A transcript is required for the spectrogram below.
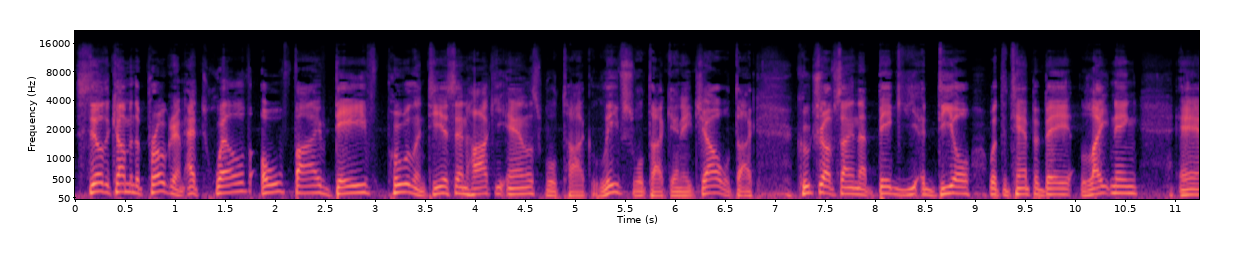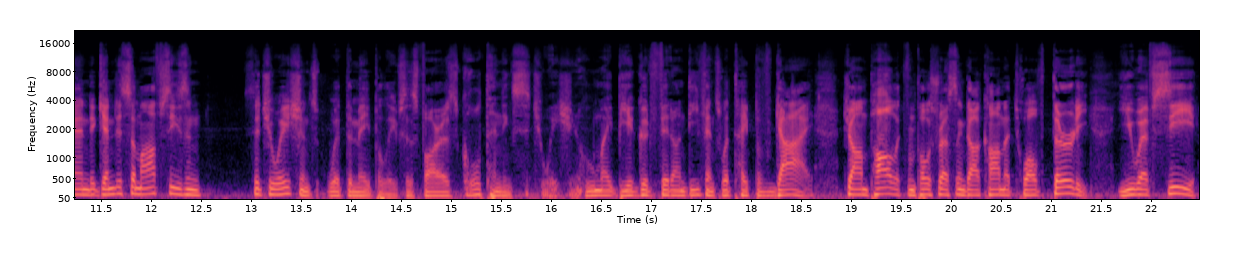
Still to come in the program at 12.05, Dave Poulin, TSN hockey analyst. We'll talk Leafs. We'll talk NHL. We'll talk Kucherov signing that big deal with the Tampa Bay Lightning and get into some offseason situations with the Maple Leafs as far as goaltending situation. Who might be a good fit on defense? What type of guy? John Pollock from postwrestling.com at 1230. UFC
